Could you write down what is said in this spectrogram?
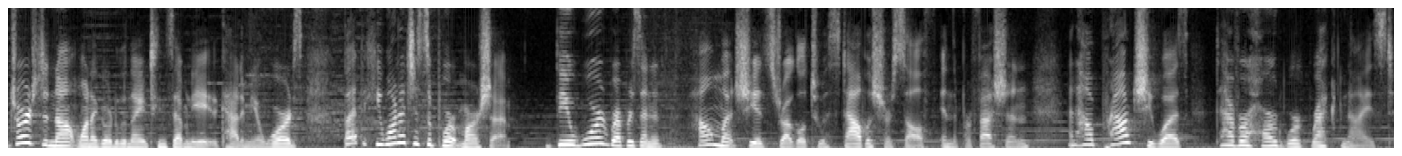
George did not want to go to the 1978 Academy Awards, but he wanted to support Marcia. The award represented how much she had struggled to establish herself in the profession and how proud she was to have her hard work recognized.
